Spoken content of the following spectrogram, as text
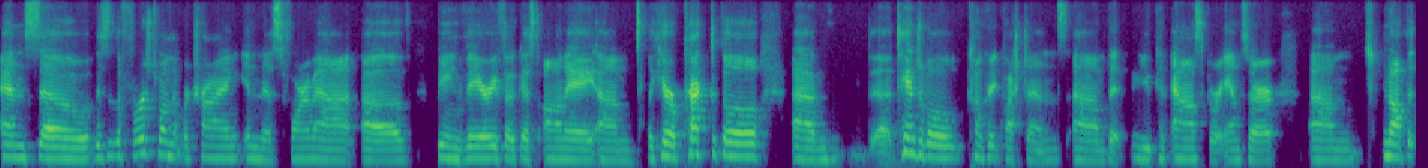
And so this is the first one that we're trying in this format of being very focused on a, um, like here are practical, um, uh, tangible, concrete questions um, that you can ask or answer um, not that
